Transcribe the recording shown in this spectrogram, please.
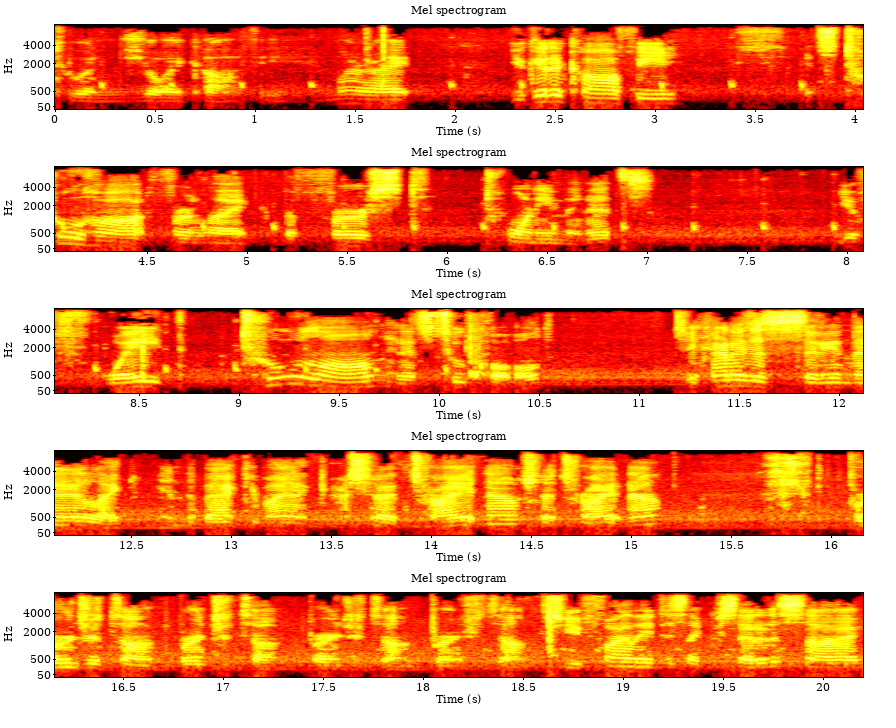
to enjoy coffee. Am I right? You get a coffee. It's too hot for like the first 20 minutes. You wait too long and it's too cold. So you're kind of just sitting there, like in the back of your mind, like, ah, should I try it now? Should I try it now? Burns your tongue, burns your tongue, burns your tongue, burns your tongue. So you finally just like set it aside.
